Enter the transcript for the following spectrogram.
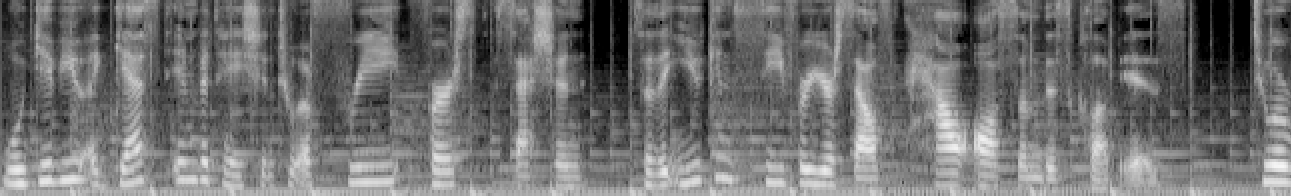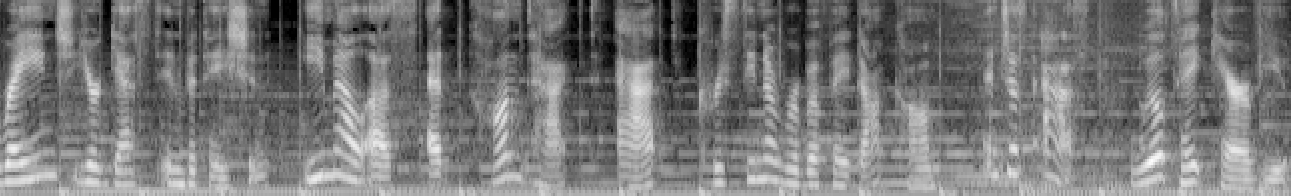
we'll give you a guest invitation to a free first session so that you can see for yourself how awesome this club is. To arrange your guest invitation, email us at contact at ChristinaRebuffet.com and just ask. We'll take care of you.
